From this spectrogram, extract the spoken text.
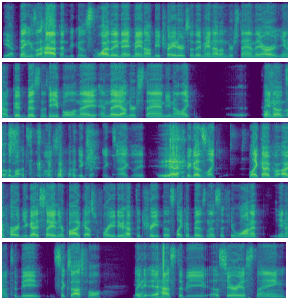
Yep. things that happen because why they may, not be traders or they may not understand they are you know good business people and they and they understand you know like you Profit know to the, mo- to the most exa- exactly Yeah. because like like I've I've heard you guys say in your podcast before you do have to treat this like a business if you want it you know to be successful like Yeah. it has to be a serious thing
